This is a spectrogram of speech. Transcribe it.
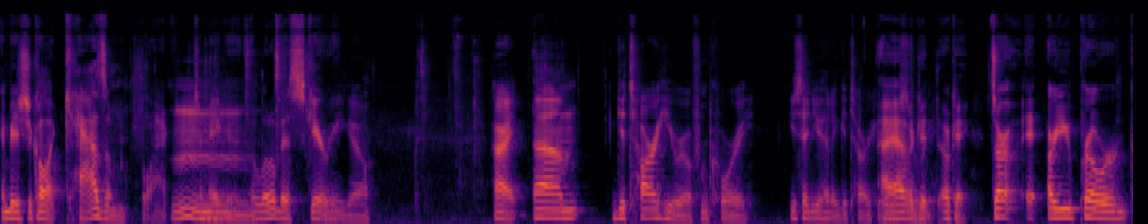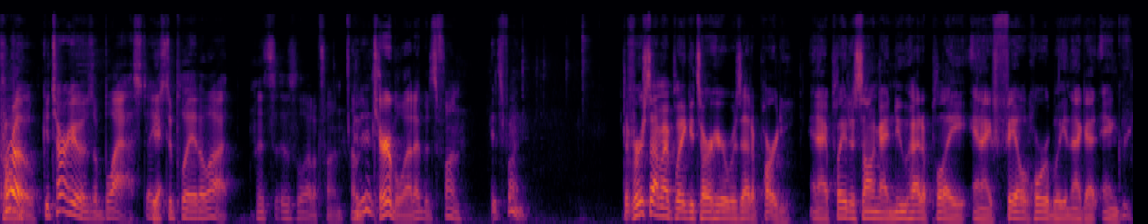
maybe i should call it chasm black to make it a little bit scary. There you go. All right. Um, Guitar Hero from Corey. You said you had a Guitar Hero. i have a story. good okay so are, are you pro or con? Pro. Guitar Hero is a blast. I used to play it a lot. It's, it's a lot of fun. I'm terrible at it, but it's fun. it's fun. The first time I played Guitar Hero was at a party, and I played a song I knew how to play, and I failed horribly, and I got angry.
